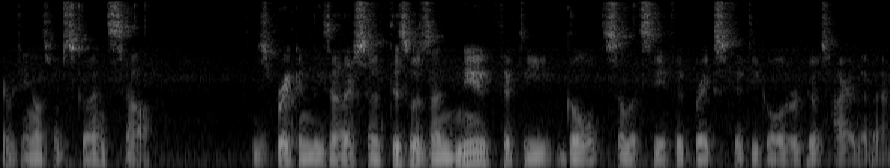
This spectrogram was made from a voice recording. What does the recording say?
Everything else we'll just go ahead and sell. I'm just breaking these others. So this was a new 50 gold, so let's see if it breaks 50 gold or goes higher than that.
